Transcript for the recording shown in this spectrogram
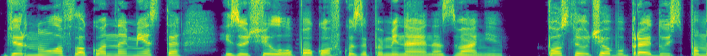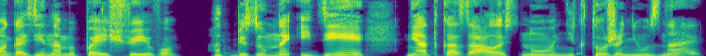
вернула флакон на место, изучила упаковку, запоминая название. После учебы пройдусь по магазинам и поищу его. От безумной идеи не отказалась, но никто же не узнает.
